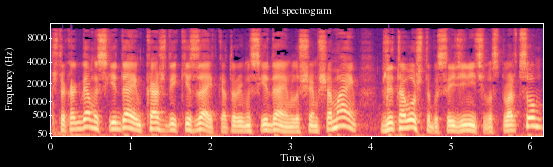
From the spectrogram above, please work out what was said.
что когда мы съедаем каждый кизайт, который мы съедаем лышем шамаем, для того, чтобы соединить его с Творцом,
